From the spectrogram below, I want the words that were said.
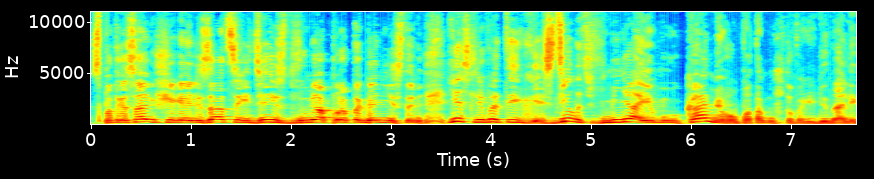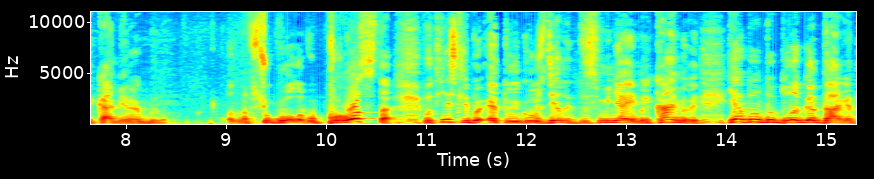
с потрясающей реализацией идеи с двумя протагонистами. Если в этой игре сделать вменяемую камеру, потому что в оригинале камера была на всю голову просто. Вот если бы эту игру сделать с вменяемой камерой, я был бы благодарен.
